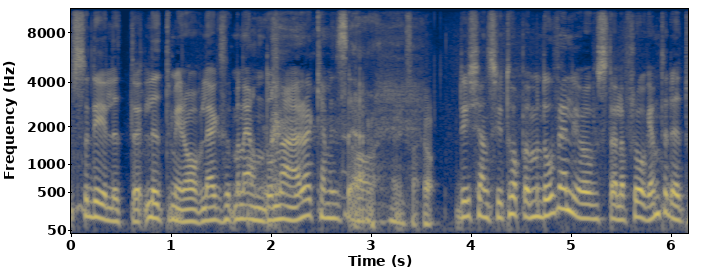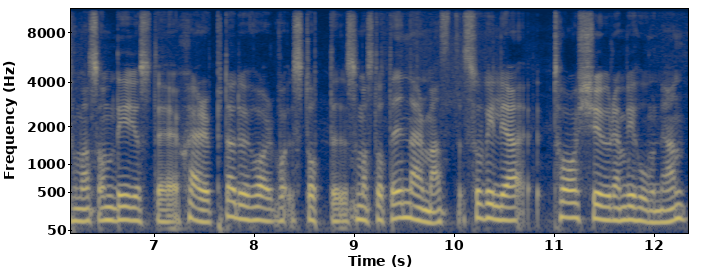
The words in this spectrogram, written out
Så det är lite, lite mer avlägset men ändå nära kan vi säga. Ja, exakt. Ja. Det känns ju toppen. Men då väljer jag att ställa frågan till dig Thomas om det är just det skärpta du har stått, som har stått dig närmast. Så vill jag ta tjuren vid hornen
